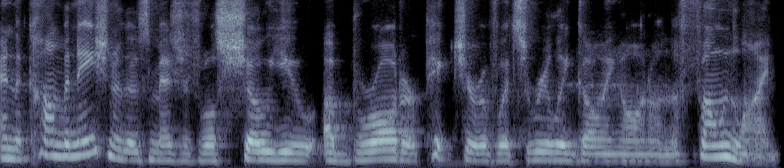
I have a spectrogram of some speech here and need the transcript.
And the combination of those measures will show you a broader picture of what's really going on on the phone line.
